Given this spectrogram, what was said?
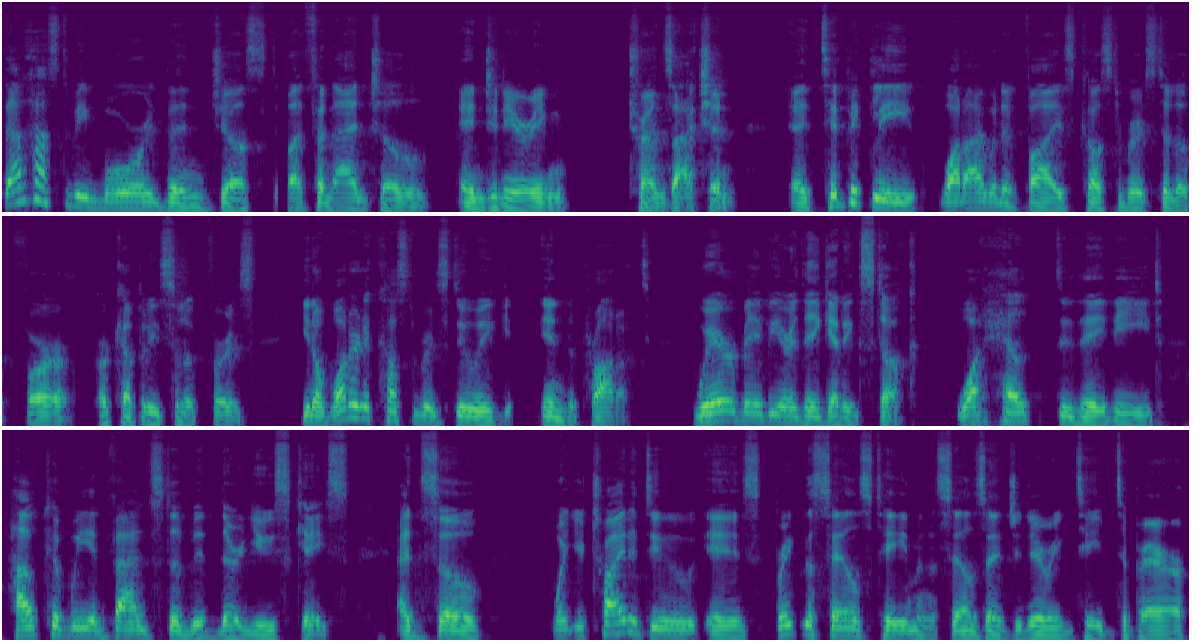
that has to be more than just a financial engineering transaction. Uh, typically, what I would advise customers to look for or companies to look for is, you know, what are the customers doing in the product? Where maybe are they getting stuck? What help do they need? How can we advance them in their use case? And so, what you try to do is bring the sales team and the sales engineering team to bear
